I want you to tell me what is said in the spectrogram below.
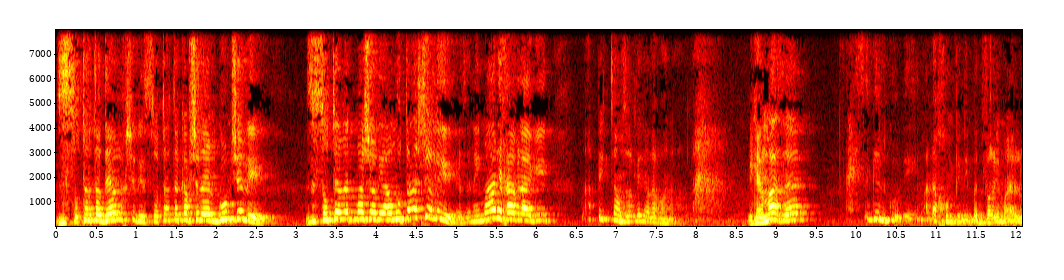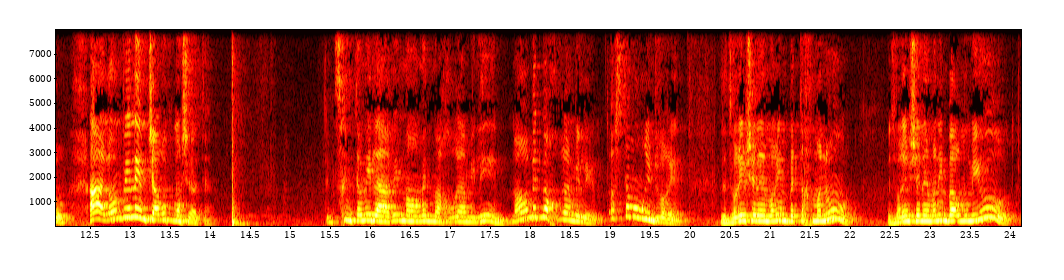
זה סותר את הדרך שלי, זה סותר את הקו של הארגון שלי. זה סותר את מה שאני, העמותה שלי. אז אני, מה אני חייב להגיד? מה פתאום, זה לא בגלל עוונות. בגלל מה זה? איזה גלגולים, מה אנחנו מבינים בדברים האלו? אה, לא מבינים? תשארו כמו שאתם. אתם צריכים תמיד להבין מה עומד מאחורי המילים. מה עומד מאחורי המילים? לא סתם אומרים דברים. זה דברים שנאמרים בתחמנות. זה דברים שנאמרים בערמומיות.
